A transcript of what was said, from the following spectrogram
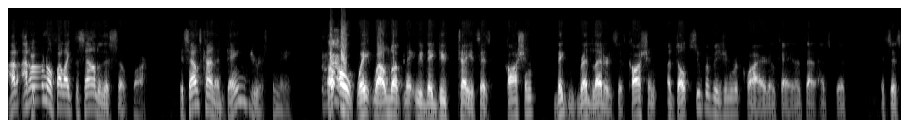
I, I don't know if I like the sound of this so far. It sounds kind of dangerous to me. Oh, oh, oh wait. Well, look, maybe they do tell you. It says caution, big red letters. It says caution, adult supervision required. Okay, that's that, that's good. It says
